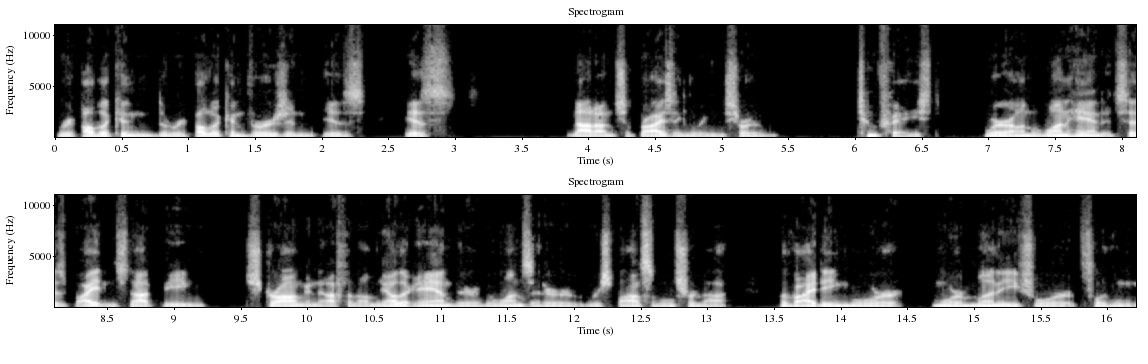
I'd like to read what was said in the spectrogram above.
Republican the Republican version is is not unsurprisingly sort of two faced, where on the one hand it says Biden's not being strong enough, and on the other hand, they're the ones that are responsible for not providing more more money for for the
